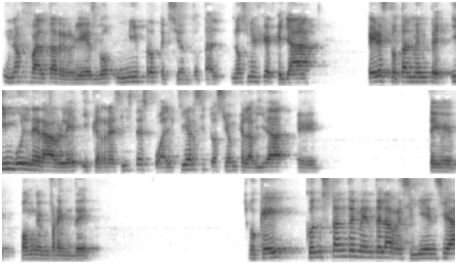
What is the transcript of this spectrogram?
una falta de riesgo ni protección total. No significa que ya eres totalmente invulnerable y que resistes cualquier situación que la vida eh, te ponga enfrente. ¿Ok? Constantemente la resiliencia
